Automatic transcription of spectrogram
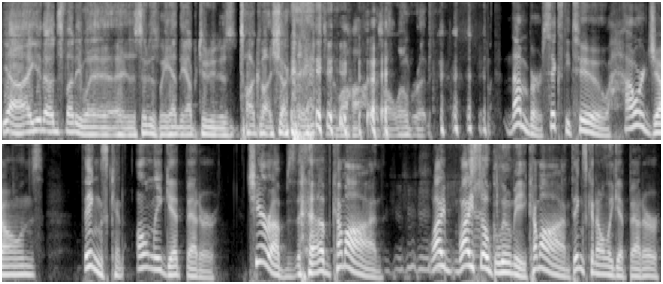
Yeah, you know, it's funny. When, uh, as soon as we had the opportunity to talk about instead Aha, I was all over it. Number sixty-two, Howard Jones. Things can only get better. Cheer up, Zeb. Come on. Why? Why so gloomy? Come on. Things can only get better.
